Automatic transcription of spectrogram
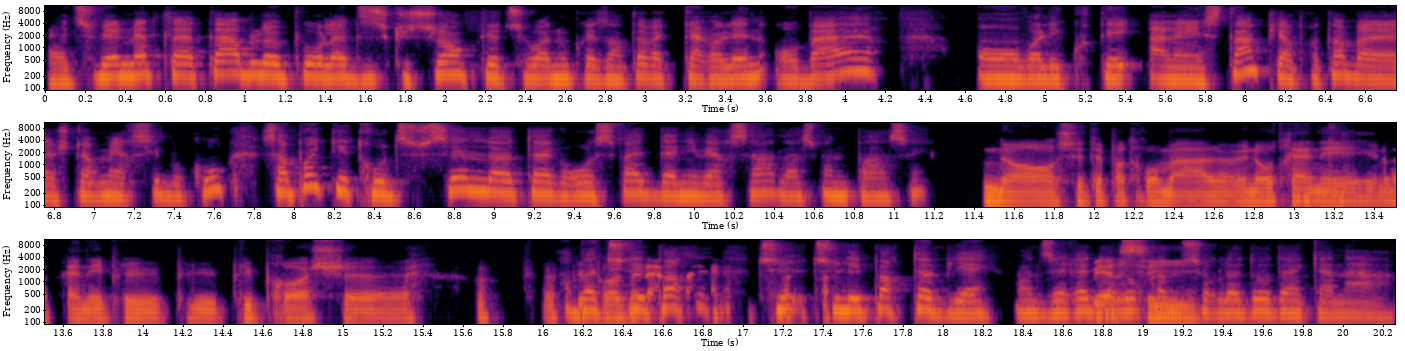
Ben, tu viens de mettre la table pour la discussion que tu vas nous présenter avec Caroline Aubert. On va l'écouter à l'instant. Puis entre-temps, ben, je te remercie beaucoup. Ça n'a pas été trop difficile, ta grosse fête d'anniversaire de la semaine passée? Non, c'était pas trop mal. Une autre année, une autre année plus, plus, plus proche. Euh, Ah ben, tu, les portes, tu, les portes, bien. On dirait de l'eau comme sur le dos d'un canard.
